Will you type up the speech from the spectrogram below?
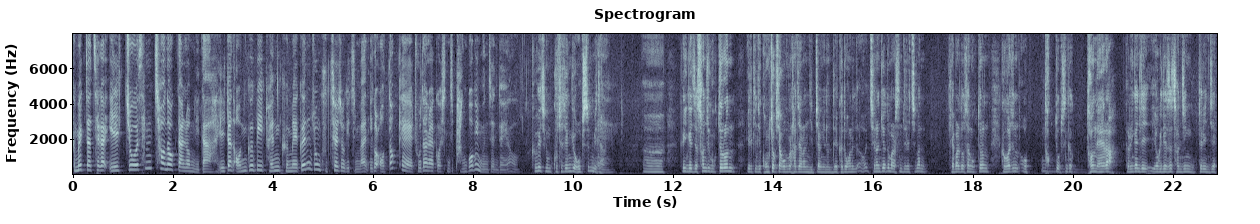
금액 자체가 1조 3천억 달러입니다. 일단 언급이 된 금액은 좀 구체적이지만 이걸 어떻게 조달할 것인지 방법이 문제인데요. 그게 지금 구체적인 게 없습니다. 네. 어, 그러니까 이제 선진국들은 이렇게 이제 공적 작업을 하자는 입장이었는데 그동안 어, 지난주에도 말씀드렸지만 개발도상국들은 그거 가지고 업, 턱도 없으니까 더 내라. 그러니까 이제 여기 대해서 선진국들이 이제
